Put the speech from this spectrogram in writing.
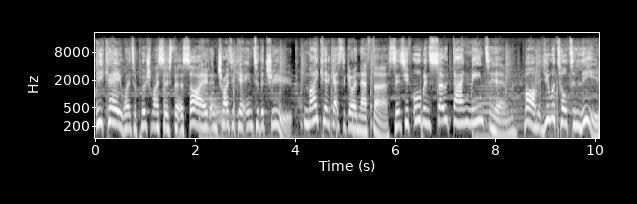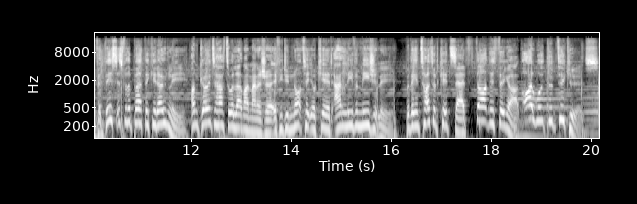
EK went to push my sister aside and try to get into the tube. My kid gets to go in there first, since you've all been so dang mean to him. Mom, you were told to leave. This is for the birthday kid only. I'm going to have to alert my manager if you do not take your kid and leave immediately. But the entitled kid said, Start this thing up. I want them tickets.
